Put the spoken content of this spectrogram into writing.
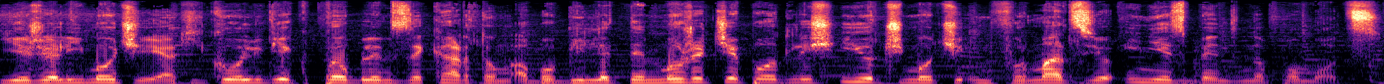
Jeżeli macie jakikolwiek problem ze kartą albo biletem, możecie podleźć i otrzymacie informację i niezbędną pomoc.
